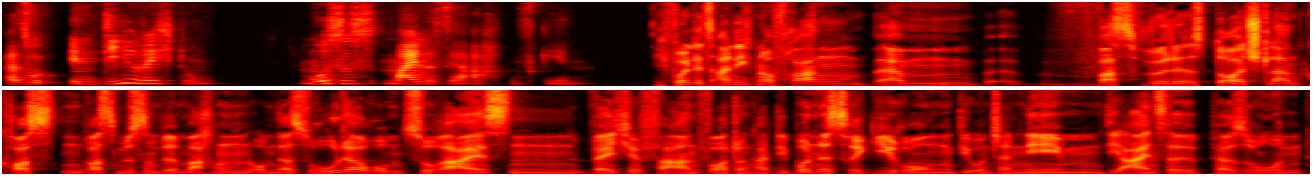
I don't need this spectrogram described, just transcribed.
Also in die Richtung muss es meines Erachtens gehen. Ich wollte jetzt eigentlich noch fragen, ähm, was würde es Deutschland kosten? Was müssen wir machen, um das Ruder rumzureißen? Welche Verantwortung hat die Bundesregierung, die Unternehmen, die Einzelpersonen?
